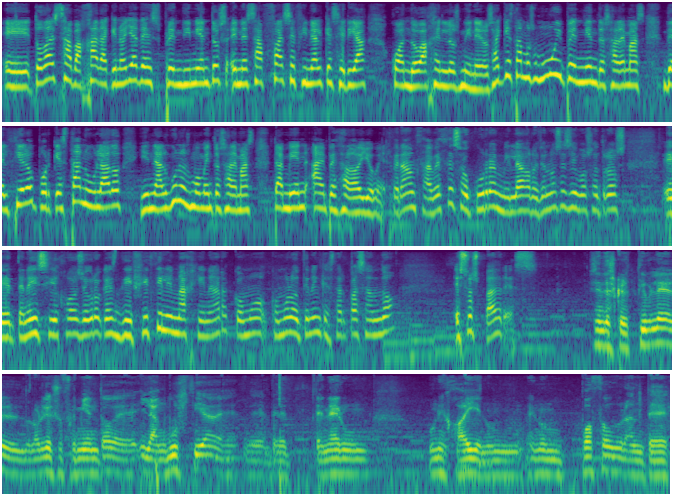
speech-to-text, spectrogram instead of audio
eh, toda esa bajada, que no haya desprendimientos en esa fase final que sería cuando bajen los mineros. Aquí estamos muy pendientes además del cielo porque está nublado y en algunos momentos además también ha empezado a llover. Esperanza, a veces ocurren milagros. Yo no sé si vosotros eh, tenéis hijos, yo creo que es difícil imaginar cómo, cómo lo tienen que estar pasando esos padres. Es indescriptible el dolor y el sufrimiento y la angustia de, tener un, un hijo ahí en un, en un pozo durante,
